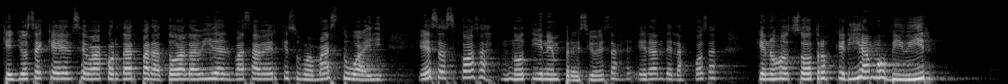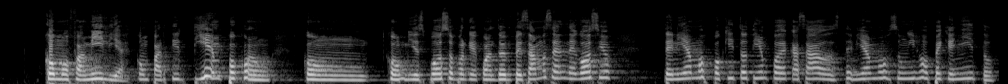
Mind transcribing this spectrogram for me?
que yo sé que él se va a acordar para toda la vida, él va a saber que su mamá estuvo ahí. Esas cosas no tienen precio, esas eran de las cosas que nosotros queríamos vivir como familia, compartir tiempo con, con, mi esposo, porque cuando empezamos el negocio teníamos poquito tiempo de casados, teníamos un hijo pequeñito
